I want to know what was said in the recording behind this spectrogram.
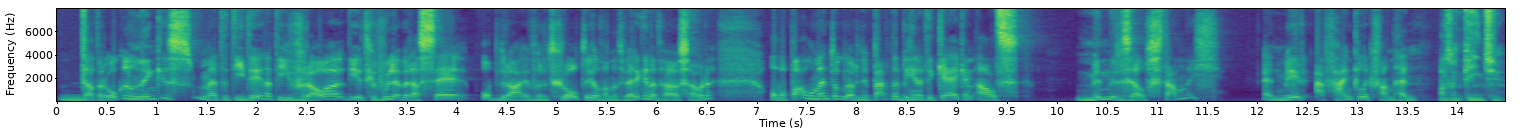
dat er ook een link is met het idee dat die vrouwen die het gevoel hebben dat zij opdraaien voor het groot deel van het werk in het huishouden, op een bepaald moment ook naar hun partner beginnen te kijken als minder zelfstandig en meer afhankelijk van hen. Als een kindje.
